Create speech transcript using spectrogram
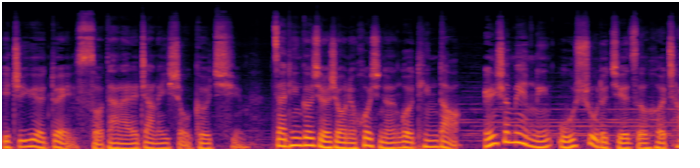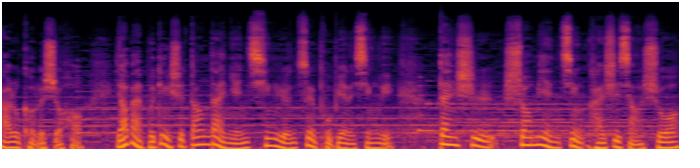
一支乐队所带来的这样的一首歌曲。在听歌曲的时候，你或许能够听到，人生面临无数的抉择和岔路口的时候，摇摆不定是当代年轻人最普遍的心理。但是双面镜还是想说，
